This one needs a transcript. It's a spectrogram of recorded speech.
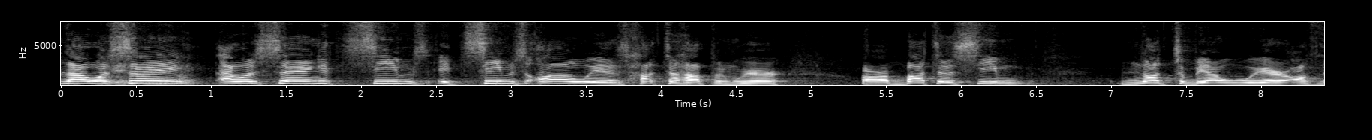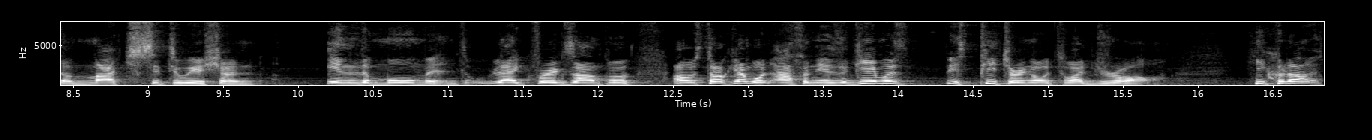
no, I was saying I was saying it seems it seems always had to happen where our batters seem not to be aware of the match situation in the moment. Like for example, I was talking about Athens. The game was is petering out to a draw. He could have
